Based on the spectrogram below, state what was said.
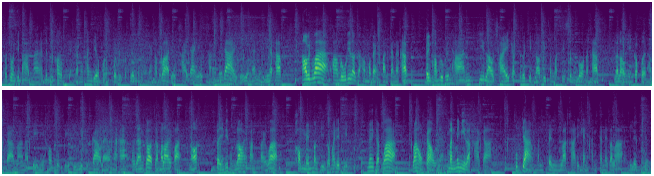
เพราะช่วงที่ผ่านมาก็จะมีข้อถกเถียงกันค่อนข้างเยอะพอสมควรเกี่ยวกับเรื่องถุงนะครับว่าเดี๋ยวขายได้เดี๋ยวขายไม่ได้เดี๋ยวอย่างนั้นอย่างนี้นะครับเอาเป็นว่าความรู้ที่เราจะเอามาแบ่งปันกันนะครับเป็นความรู้พื้นฐานที่เราใช้กับธุรกิจเราที่จังหวัดพิษณุโลกนะครับแล้วเราเองก็เปิดทำการมาณปีนี้เข้าสู่ปีที่ 29 แล้วนะฮะเพราะฉะนั้นก็จะมาเล่าให้ฟังเนาะแต่อย่างที่ผมเล่าให้ฟังไปว่าคอมเมนต์บางทีก็ไม่ได้ผิด เนื่องจากว่าร้านของเก่าเนี่ยมันไม่มีราคากลาง ทุกอย่างมันเป็นราคาที่แข่งขันกันในตลาดนี่เรื่องที่หนึ่ง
